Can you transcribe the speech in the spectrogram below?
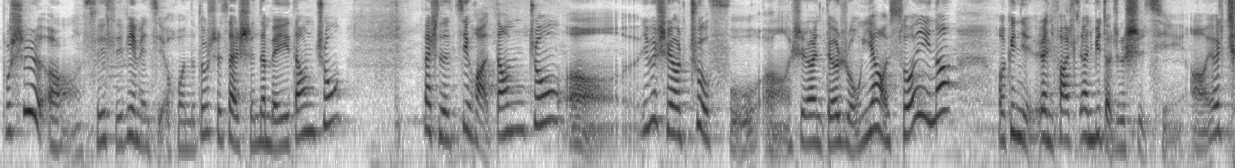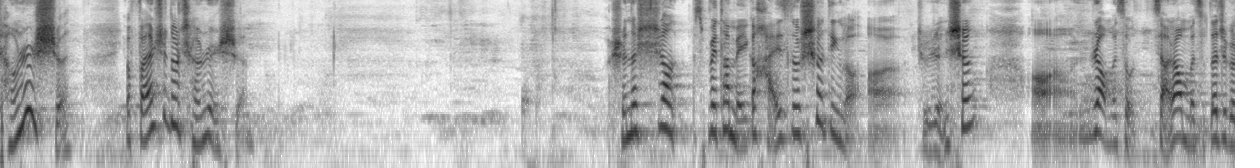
不是啊，随随便便结婚的，都是在神的美意当中。但是呢，计划当中，嗯，因为是要祝福，嗯，是让你得荣耀，所以呢，我给你让你发让你遇到这个事情啊，要承认神，要凡事都承认神。神的，是让为他每一个孩子都设定了啊，这个人生啊，让我们走，想让我们走在这个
